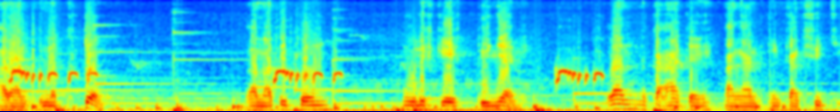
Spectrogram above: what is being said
aran unek gedong lamatipun mulih ke dunia nih lan nekake pangan ingkang suci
